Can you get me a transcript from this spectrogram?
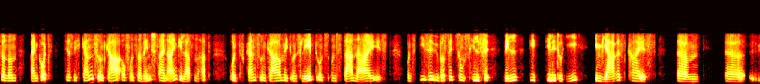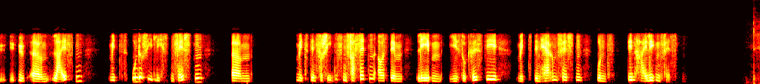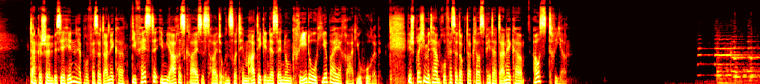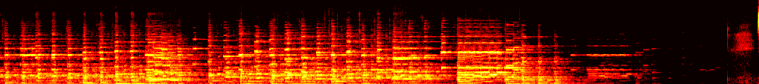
sondern ein Gott, der sich ganz und gar auf unser Menschsein eingelassen hat und ganz und gar mit uns lebt und uns da nahe ist. Und diese Übersetzungshilfe will die, die Liturgie im Jahreskreis ähm, äh, äh, leisten mit unterschiedlichsten Festen, ähm, mit den verschiedensten Facetten aus dem Leben Jesu Christi, mit den Herrenfesten und den heiligen Festen. Dankeschön bis hierhin, Herr Professor Dannecker. Die Feste im Jahreskreis ist heute unsere Thematik in der Sendung Credo hier bei Radio Horeb. Wir sprechen mit Herrn Professor Dr. Klaus-Peter Dannecker aus Trier.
